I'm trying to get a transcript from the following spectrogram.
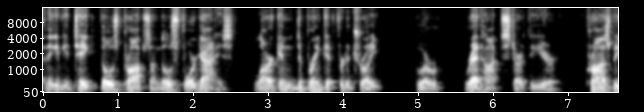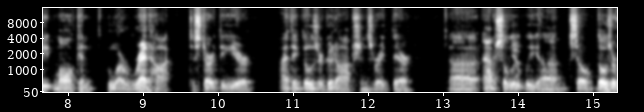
I think if you take those props on those four guys, Larkin, DeBrincat for Detroit, who are red hot to start the year, Crosby, Malkin, who are red hot to start the year, I think those are good options right there. Uh, absolutely. Um, so those are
